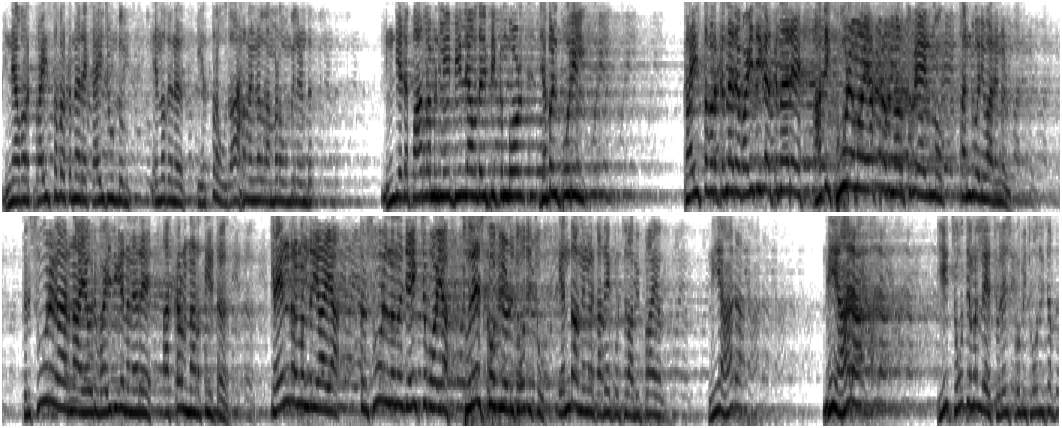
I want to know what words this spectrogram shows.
പിന്നെ അവർ ക്രൈസ്തവർക്ക് നേരെ കൈ ചൂണ്ടും എന്നതിന് എത്ര ഉദാഹരണങ്ങൾ നമ്മുടെ മുമ്പിലുണ്ട്. ഇന്ത്യയുടെ പാർലമെന്റിൽ ഈ ബില്ല് അവതരിപ്പിക്കുമ്പോൾ ജബൽപൂരിൽ ക്രൈസ്തവർക്ക് നേരെ വൈദികർക്ക് നേരെ അതിക്രൂരമായ അക്രമം നടത്തുകയായിരുന്നു സംഘപരിവാരങ്ങൾ. തൃശൂരുകാരനായ ഒരു വൈദികന് നേരെ അക്രമം നടത്തിയിട്ട് കേന്ദ്രമന്ത്രിയായ തൃശൂരിൽ നിന്ന് ജയിച്ചു പോയ സുരേഷ് ഗോപിയോട് ചോദിച്ചു എന്താ നിങ്ങൾക്ക് അതേക്കുറിച്ചുള്ള അഭിപ്രായം? നീ ആരാ? നീ ആരാ? ഈ ചോദ്യമല്ലേ സുരേഷ് ഗോപി ചോദിച്ചത്?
